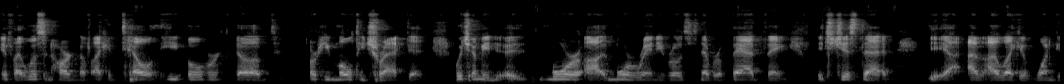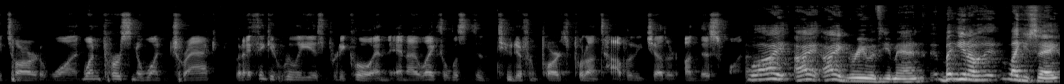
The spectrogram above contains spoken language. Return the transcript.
if I listen hard enough, I can tell he overdubbed or he multi-tracked it. Which I mean, uh, more uh, more Randy Rhoads is never a bad thing. It's just that yeah, I, I, like it one guitar to one, one person to one track. But I think it really is pretty cool, and and I like to listen to two different parts put on top of each other on this one. Well, I I, I agree with you, man. But you know, like you say,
